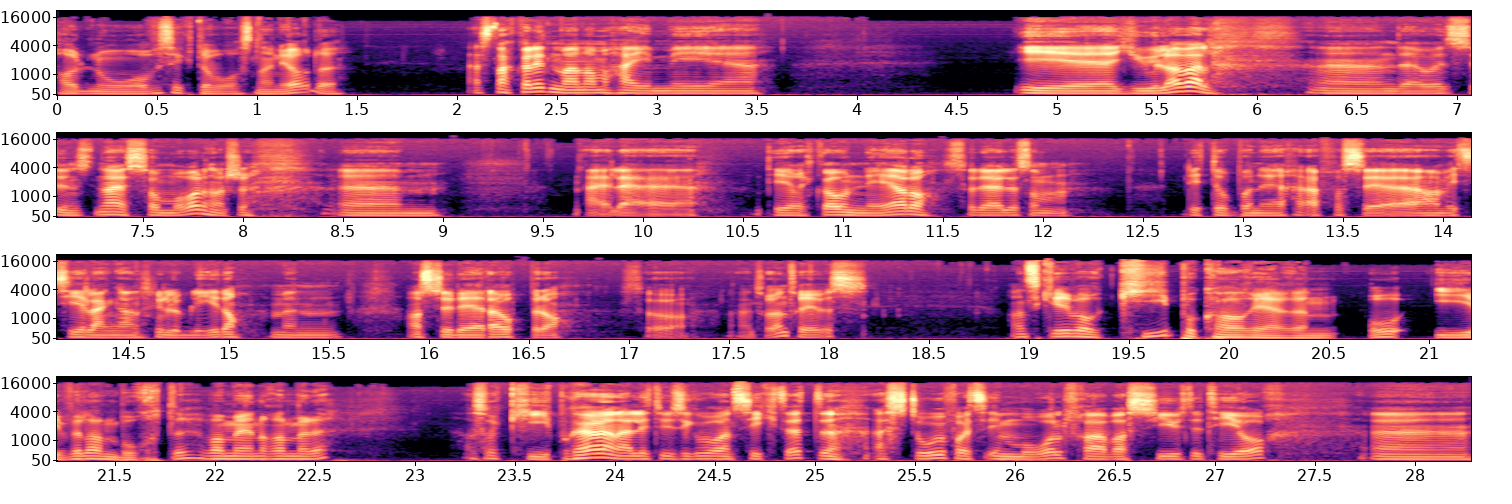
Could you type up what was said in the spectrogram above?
Har du noe oversikt over hvordan han gjør det? Jeg snakka litt med han om hjemme i, i jula, vel. Eh, Det er jo en stund Nei, sommer var det kanskje. Um, nei, det, de rykka jo ned, da, så det er liksom litt opp og ned. Jeg får se. Han visste ikke lenge han skulle bli, da, men han studerer der oppe, da. Så jeg tror han trives. Han skriver 'keeperkarrieren' og 'Iveland borte'. Hva mener han med det? Altså, Keeperkarrieren er jeg litt usikker på hva han sikter etter. Jeg sto jo faktisk i mål fra jeg var syv til ti år. Uh,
